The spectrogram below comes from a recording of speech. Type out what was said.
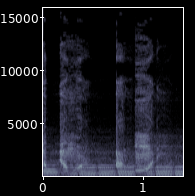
do. I'm on it.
